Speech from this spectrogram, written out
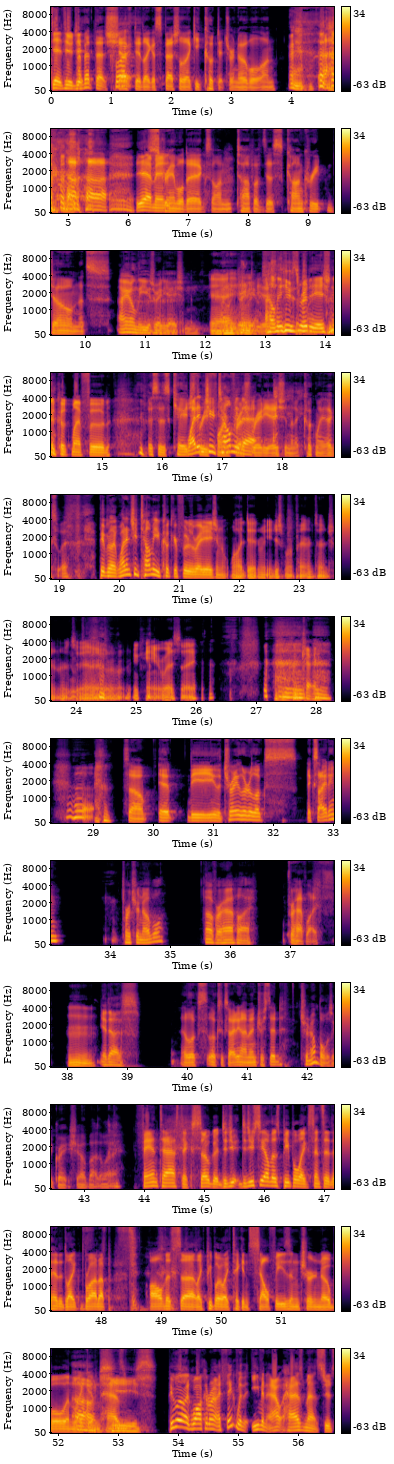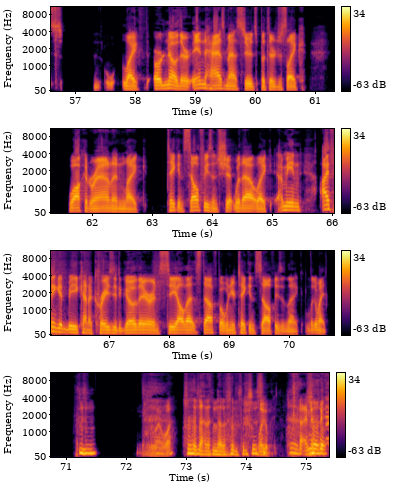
did dude? I Did, bet that chef did like a special, like he cooked at Chernobyl on yeah, man. scrambled eggs on top of this concrete dome. That's I only use radiation. Yeah, No I ingredients. I only use radiation to cook my food. this is cage. Why didn't you tell me fresh that? radiation that I cook my eggs with? People are like, "Why didn't you tell me you cook your food with radiation?" Well, I did. but You just weren't paying attention. I said, yeah, I don't know. you can't hear what I say. Okay. So it the the trailer looks exciting For Chernobyl? Oh, for Half Life. for Half Life. Hmm. It does. It looks looks exciting. I'm interested. Chernobyl was a great show, by the way. Fantastic, so good. Did you did you see all those people like since it had like brought up all this uh like people are like taking selfies in Chernobyl and like oh, in haz- jeez. people are like walking around. I think with even out hazmat suits, like or no, they're in hazmat suits, but they're just like walking around and like taking selfies and shit without like. I mean, I think it'd be kind of crazy to go there and see all that stuff, but when you're taking selfies and like, look at my. Mm-hmm. My what? Not another- just- Look at, I know.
